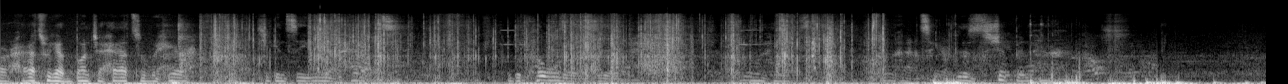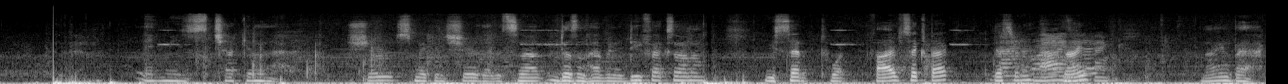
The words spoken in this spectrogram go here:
Our hats, we got a bunch of hats over here. As you can see, we got hats. Dakota is there. More hats here. This is shipping here. Amy's checking shirts, making sure that it's not doesn't have any defects on them. We sent what five, six back yesterday? Nine, I think. Nine back.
